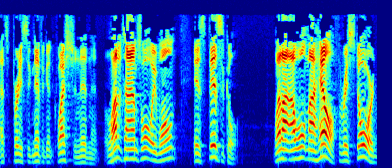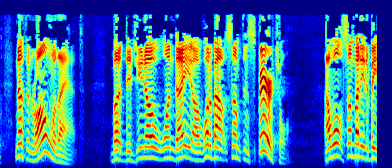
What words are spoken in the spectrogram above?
That's a pretty significant question, isn't it? A lot of times what we want is physical. Well, I, want my health restored. Nothing wrong with that. But did you know one day, uh, what about something spiritual? I want somebody to be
